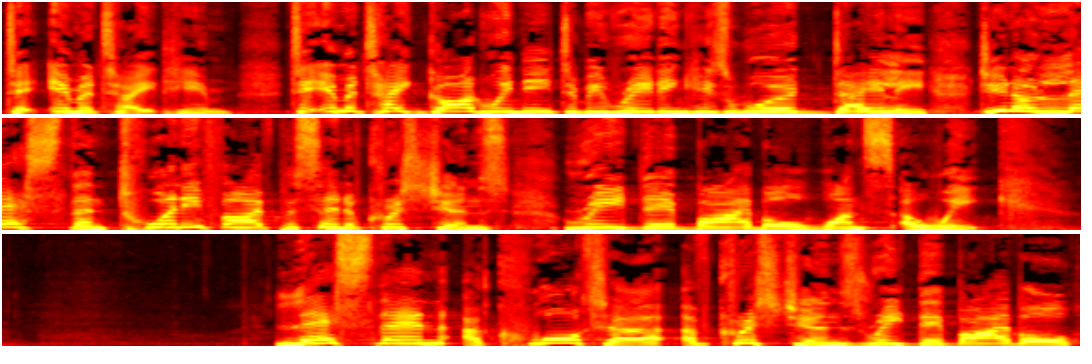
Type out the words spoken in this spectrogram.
to imitate Him. To imitate God, we need to be reading His Word daily. Do you know less than 25% of Christians read their Bible once a week? Less than a quarter of Christians read their Bible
